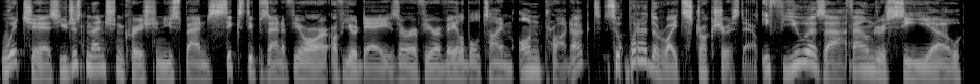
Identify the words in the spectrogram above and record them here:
which is you just mentioned, Christian, you spend 60% of your of your days or of your available time on product. So what are the right structures there? If you as a founder CEO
